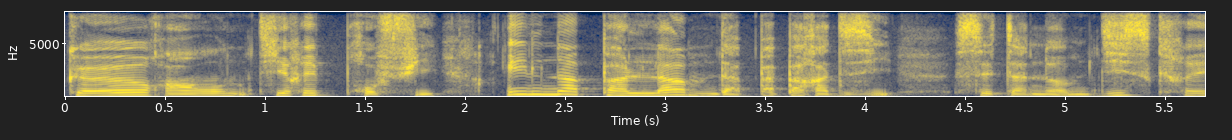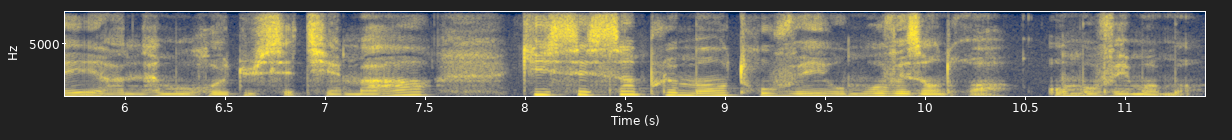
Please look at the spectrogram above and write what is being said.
cœur à en tirer profit. Il n'a pas l'âme d'un paparazzi. C'est un homme discret, un amoureux du septième art, qui s'est simplement trouvé au mauvais endroit, au mauvais moment.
